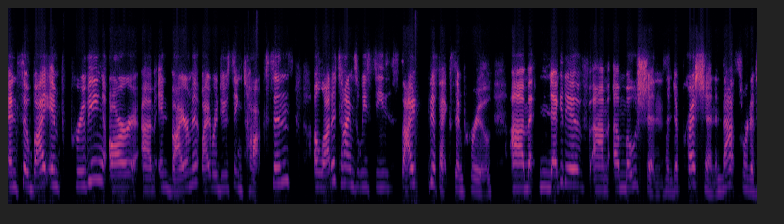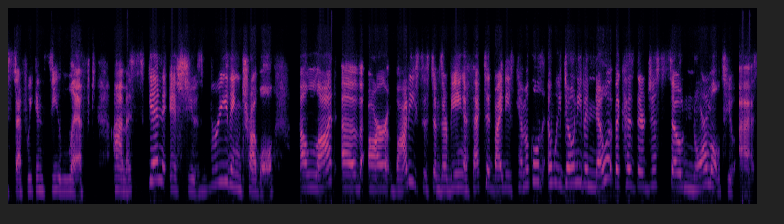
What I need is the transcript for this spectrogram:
and so, by improving our um, environment, by reducing toxins, a lot of times we see side effects improve, um, negative um, emotions and depression and that sort of stuff we can see lift, um, skin issues, breathing trouble. A lot of our body systems are being affected by these chemicals, and we don't even know it because they're just so normal to us.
